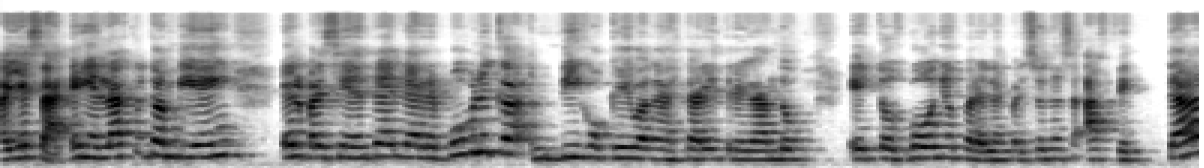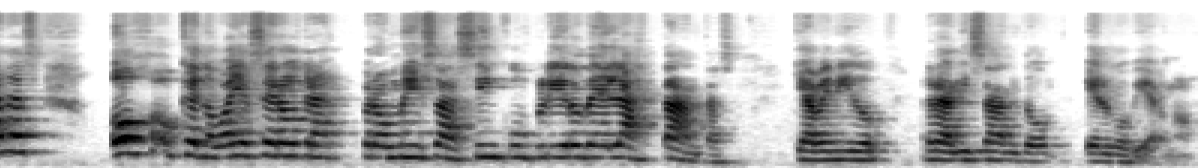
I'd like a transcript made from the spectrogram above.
Ahí está. En el acto también el presidente de la República dijo que iban a estar entregando estos bonos para las personas afectadas. Ojo que no vaya a ser otra promesa sin cumplir de las tantas que ha venido realizando el gobierno.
